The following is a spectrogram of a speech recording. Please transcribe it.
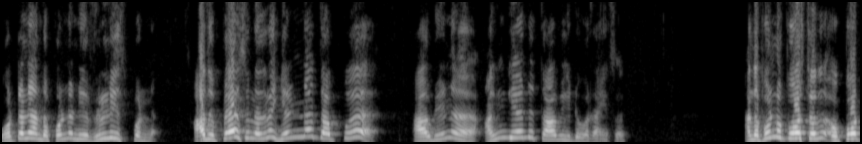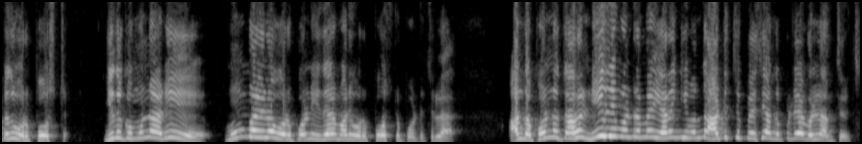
உடனே அந்த பொண்ணை நீ ரிலீஸ் பண்ணு. அது பேசுனதுல என்ன தப்பு? அப்படின்னு அங்கேருந்து தாவிக்கிட்டு வர்றாங்க சார் அந்த பொண்ணு போஸ்டது போட்டது ஒரு போஸ்ட். இதுக்கு முன்னாடி மும்பையில் ஒரு பொண்ணு இதே மாதிரி ஒரு போஸ்ட் போட்டுச்சுல்ல. அந்த பொண்ணுக்காக நீதிமன்றமே இறங்கி வந்து அடித்து பேசி அந்த பிள்ளைய வெளில அனுப்பிச்சிருச்சு.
